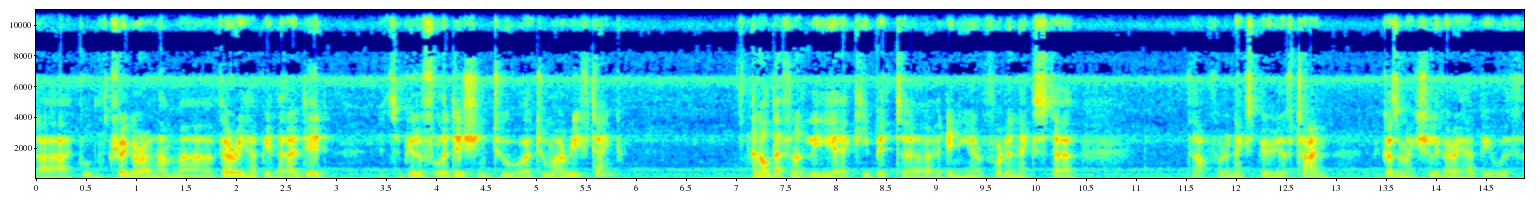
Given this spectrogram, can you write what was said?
uh, I pulled the trigger and I'm uh, very happy that I did. It's a beautiful addition to uh, to my reef tank, and I'll definitely keep it in here for the next for the next period of time because I'm actually very happy with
